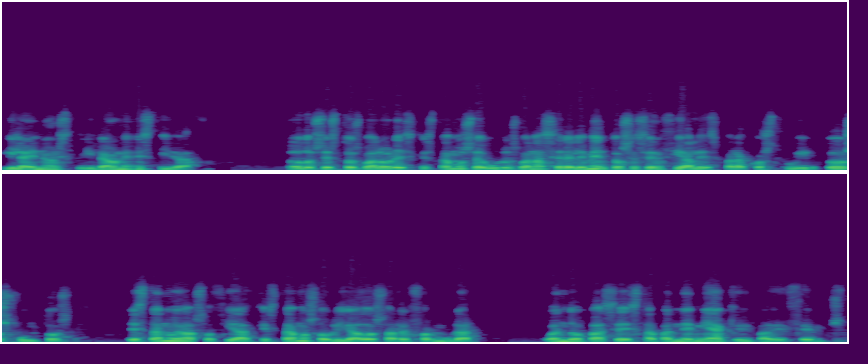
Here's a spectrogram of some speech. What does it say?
y la, honestidad. Todos estos valores que estamos seguros van a ser elementos esenciales para construir todos juntos esta nueva sociedad que estamos obligados a reformular cuando pase esta pandemia que hoy padecemos.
